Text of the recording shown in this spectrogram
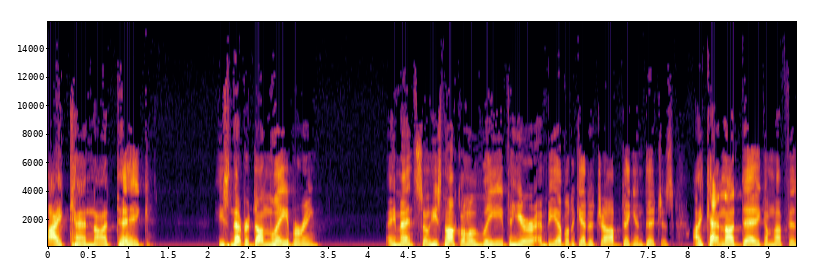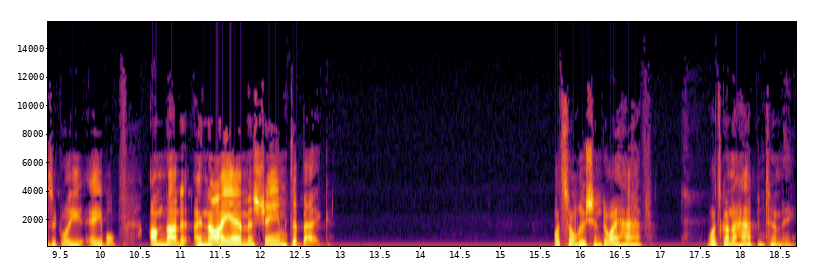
I cannot dig. He's never done laboring. Amen. So he's not going to leave here and be able to get a job digging ditches. I cannot dig. I'm not physically able. I'm not, and I am ashamed to beg. What solution do I have? What's going to happen to me?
